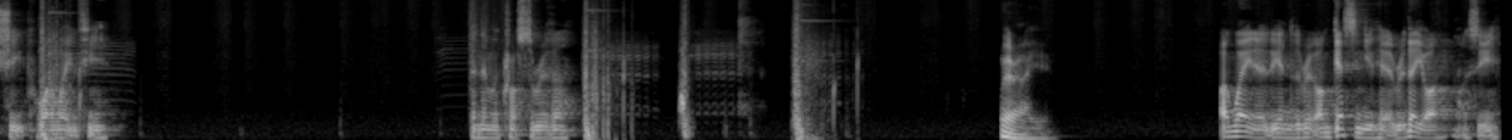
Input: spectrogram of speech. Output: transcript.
sheep while I'm waiting for you. And then we'll cross the river. Where are you? I'm waiting at the end of the room. I'm guessing you hit a. There you are. I see you.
